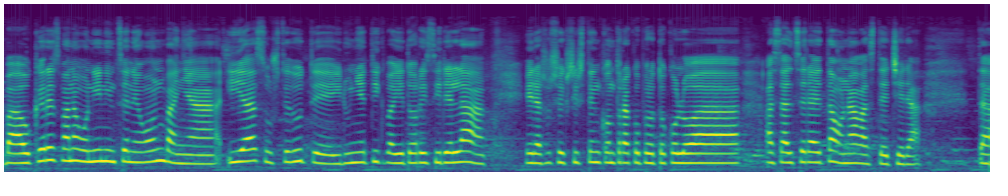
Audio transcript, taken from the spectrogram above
ba, okerrez banago nien nintzen egon, baina iaz uste dut e, iruñetik bai etorri zirela eraso sexisten kontrako protokoloa azaltzera eta ona gaztetxera. Eta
